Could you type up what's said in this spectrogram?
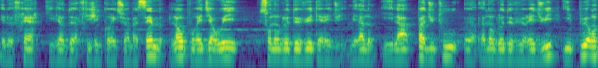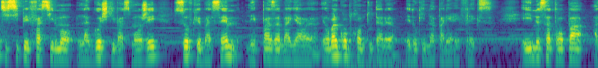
et le frère qui vient d'affliger une correction à Bassem, là on pourrait dire oui, son angle de vue était réduit. Mais là non, il n'a pas du tout euh, un angle de vue réduit. Il peut anticiper facilement la gauche qui va se manger, sauf que Bassem n'est pas un bagarreur. Et on va le comprendre tout à l'heure. Et donc il n'a pas les réflexes. Et il ne s'attend pas à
